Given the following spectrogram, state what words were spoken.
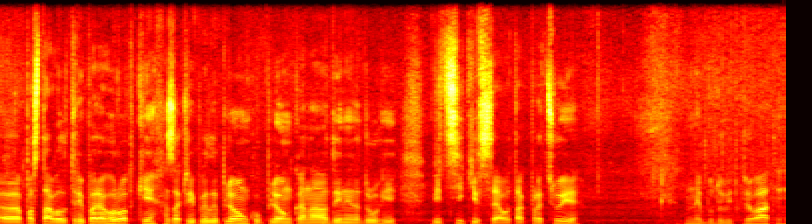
е, поставили три перегородки, закріпили пленку, пленка на один і на другий відсік і все. Отак працює. Не буду відкривати.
